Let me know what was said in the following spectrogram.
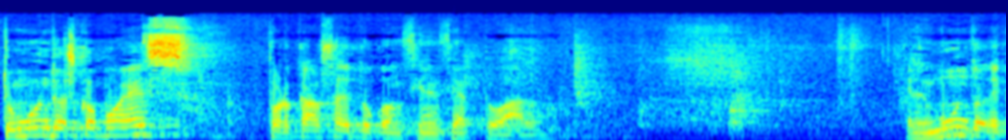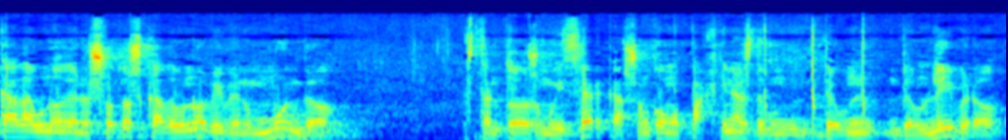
Tu mundo es como es por causa de tu conciencia actual. El mundo de cada uno de nosotros, cada uno vive en un mundo. Están todos muy cerca, son como páginas de un, libro.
